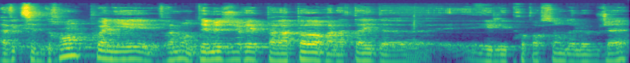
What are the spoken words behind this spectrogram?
avec cette grande poignée vraiment démesurée par rapport à la taille de, et les proportions de l'objet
